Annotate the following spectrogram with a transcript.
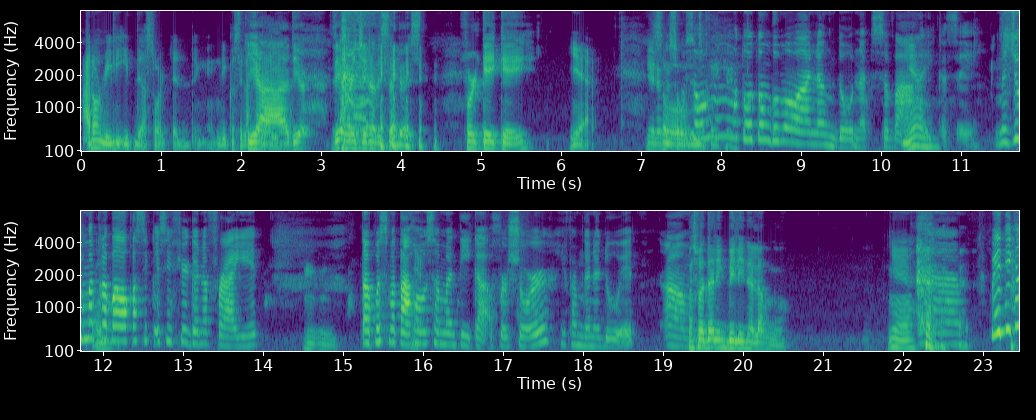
I don't really eat the assorted. Hindi ko sila Yeah, the, the original is the best. For KK, Yeah. Yun ang So- gusto ko So, matutong gumawa ng donuts sa bahay Yan. kasi. Medyo matrabaho kasi kasi if you're gonna fry it. Mm-mm. Tapos matakaw sa mantika for sure if I'm gonna do it. Um, Mas madaling bili na lang, no? Yeah. um, pwede ka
